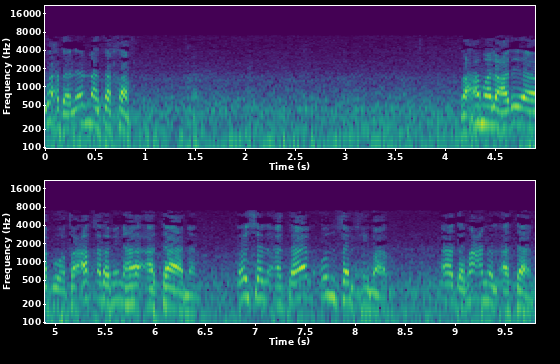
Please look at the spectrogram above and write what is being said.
وحدها لأنها تخاف. فحمل عليها فعقر منها أتانا. إيش الأتان؟ أنثى الحمار. هذا معنى الأتان.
